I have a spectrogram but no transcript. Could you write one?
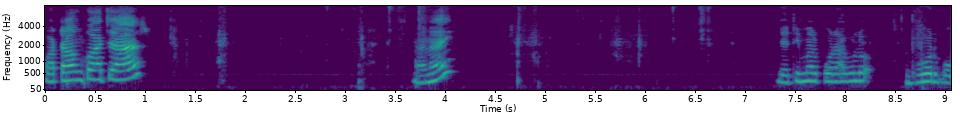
কটা অঙ্ক আছে আর? নাই জেঠিমার পড়াগুলো ধরবো।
